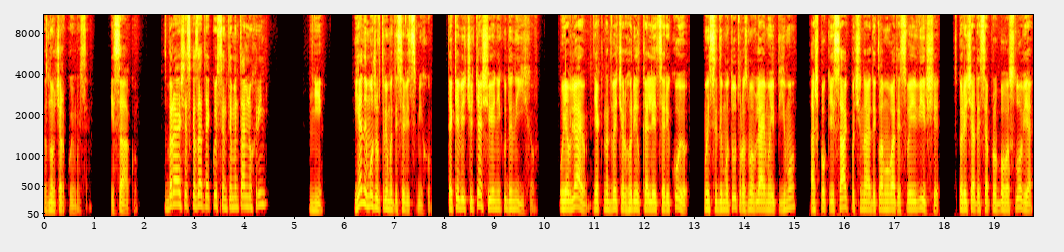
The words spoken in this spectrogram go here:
Знов чаркуємося. Ісааку. Збираєшся сказати якусь сентиментальну хрінь? Ні. Я не можу втриматися від сміху. Таке відчуття, що я нікуди не їхав. Уявляю, як надвечір горілка лється рікою, ми сидимо тут, розмовляємо і п'ємо, аж поки Ісаак починає декламувати свої вірші, сперечатися про богослов'я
